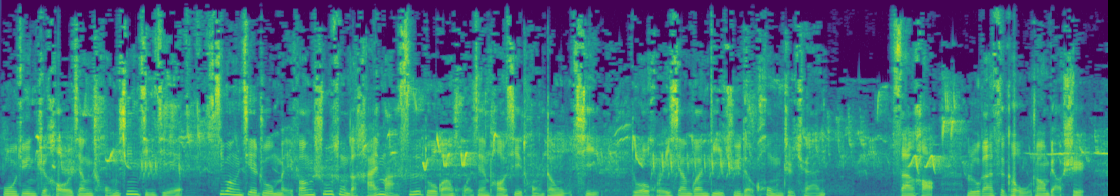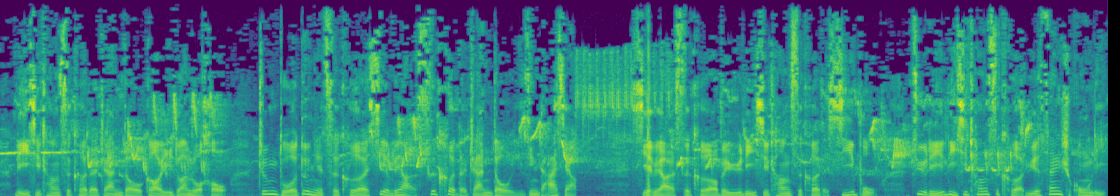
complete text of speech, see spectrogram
乌军之后将重新集结，希望借助美方输送的海马斯多管火箭炮系统等武器，夺回相关地区的控制权。三号，卢甘斯克武装表示，利西昌斯克的战斗告一段落后，争夺顿涅茨克谢维尔斯克的战斗已经打响。谢维尔斯克位于利西昌斯克的西部，距离利西昌斯克约三十公里。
